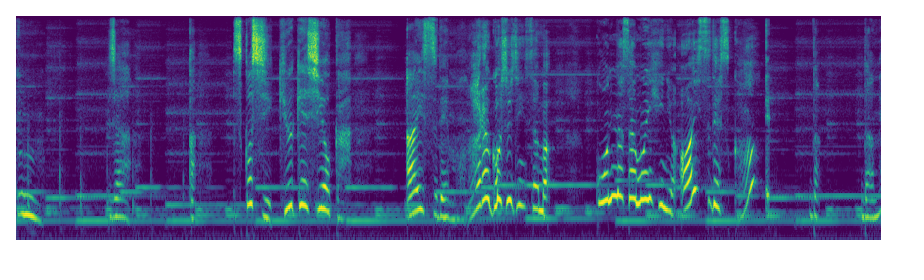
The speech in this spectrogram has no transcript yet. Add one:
うん。じゃああ少し休憩しようか。アイスでも。あらご主人様こんな寒い日にアイスですか？だダメ。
